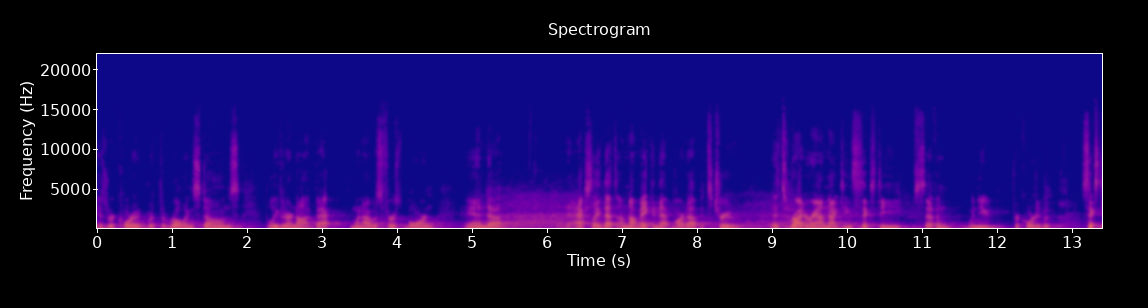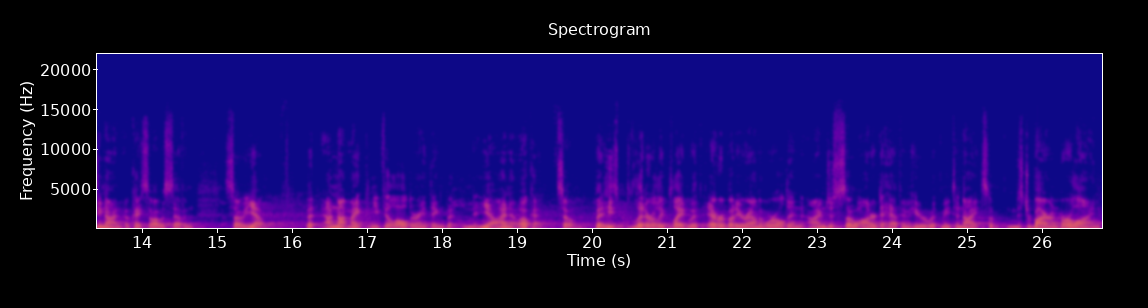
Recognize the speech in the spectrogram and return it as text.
has recorded with the Rolling Stones, believe it or not, back when I was first born. And uh, actually, that's, I'm not making that part up, it's true. It's right around 1967 when you recorded with 69. Okay, so I was seven. So yeah, but I'm not making you feel old or anything, but yeah, I know. Okay. So, but he's literally played with everybody around the world, and I'm just so honored to have him here with me tonight. So, Mr. Byron Berline.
